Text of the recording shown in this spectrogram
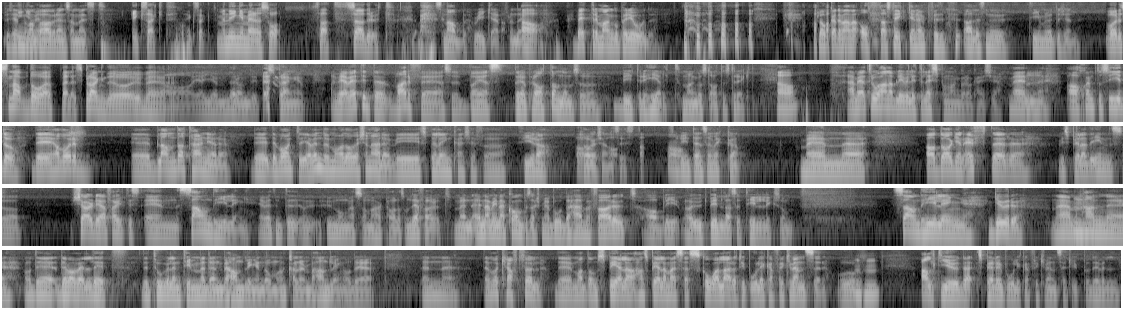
Speciellt Ingen när man mer. behöver den som mest. Exakt, exakt. Men inget mer än så. Så att söderut. Snabb recap från dig. Ja. Bättre mangoperiod. Plockade med mig åtta stycken upp för alldeles nu, tio minuter sedan. Var du snabb då upp eller sprang du? Och med... Ja, jag gömde dem typ, sprang upp. Men jag vet inte varför, alltså, bara jag börjar prata om dem så byter det helt mangostatus direkt. Ja. Nej, men jag tror han har blivit lite less på mango då kanske. Men ja, skämt åsido, det har varit eh, blandat här nere. Det, det var inte, jag vet inte hur många dagar sedan är det? Vi spelade in kanske för fyra Ja, dagar sedan ja, sist. ja, Så det är inte ens en vecka. Men eh, ja, dagen efter eh, vi spelade in så körde jag faktiskt en sound healing. Jag vet inte hur många som har hört talas om det förut. Men en av mina kompisar som jag bodde här med förut har, bliv, har utbildat sig till liksom sound healing guru. Nej, men han, eh, och det, det var väldigt, det tog väl en timme den behandlingen då, om man kallar den behandling. Och det, den, eh, den var kraftfull. Det, man, de spelar, han spelar med så skålar och typ olika frekvenser. Och Allt ljud spelar ju på olika frekvenser typ. Och det är väl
